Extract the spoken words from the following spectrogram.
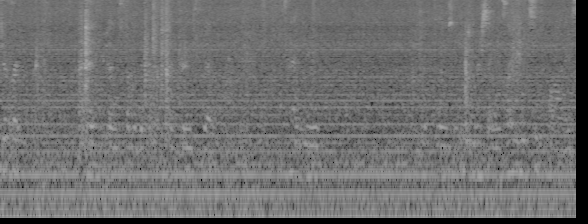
different, I know you've done some of the different countries, but have you, with those, because you were saying some need supplies,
